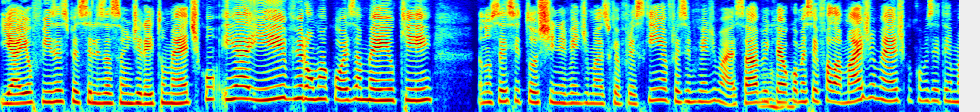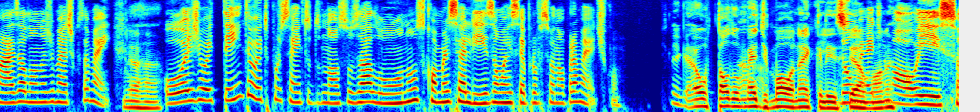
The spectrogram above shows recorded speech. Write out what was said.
E aí eu fiz a especialização em direito médico e aí virou uma coisa meio que Eu não sei se Toshine vende mais porque é fresquinha, fresquinha vende mais, sabe? Que aí eu Uhum. comecei a falar mais de médico, eu comecei a ter mais alunos de médico também. Aham. Hoje, 88% dos nossos alunos comercializam RC profissional para médico. É o tal do Ah. Medmol, né? Que eles Do chamam, né? Medmol, isso.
